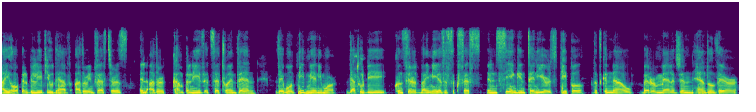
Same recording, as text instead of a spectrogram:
I hope and believe you'd have other investors and other companies, etc., and then they won't need me anymore. That will be considered by me as a success. And seeing in 10 years people that can now better manage and handle their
